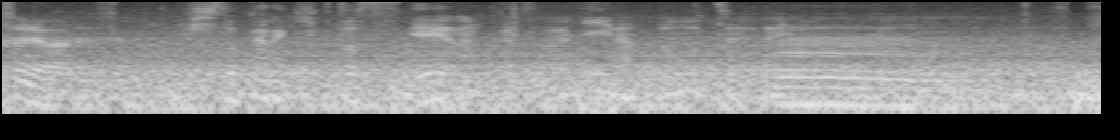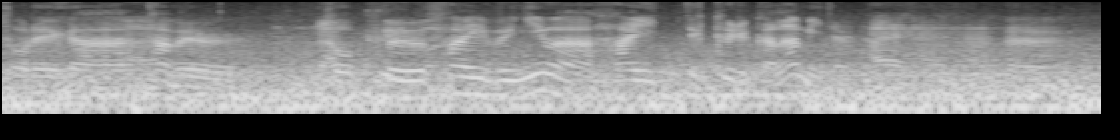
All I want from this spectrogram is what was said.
そういうのがあるんですよ。人から聞くとすげえなんかさいいなって思っちゃうね。ーん。それが多分トップ5には入ってくるかなみたいな、はいはいはい。うん、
